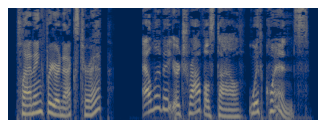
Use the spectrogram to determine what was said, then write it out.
Planning for your next trip? Elevate your travel style with Quince.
